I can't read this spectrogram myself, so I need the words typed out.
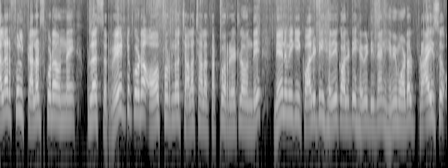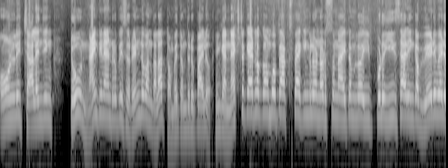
కలర్ఫుల్ కలర్స్ కూడా ఉన్నాయి. ప్లస్ రేట్ కూడా ఆఫర్లో చాలా చాలా తక్కువ రేట్లో ఉంది. నేను మీకు ఈ quality heavy quality heavy design heavy model price only challenging two ninety nine rupees రెండు వందల తొంభై తొమ్మిది రూపాయలు. ఇంకా నెక్స్ట్ క్యాటలాగ్ కాంబో ప్యాక్స్ ప్యాకింగ్లో నడుస్తున్న ఐటెంలో ఇప్పుడు ఈసారి ఇంకా వేడి వేడి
